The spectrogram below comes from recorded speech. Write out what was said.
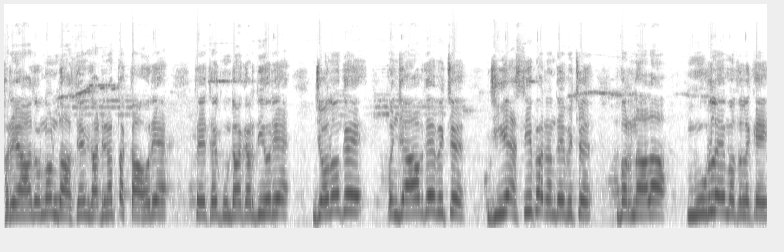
ਫਰਿਆਦ ਉਹਨਾਂ ਨੂੰ ਦੱਸਦੇ ਹਾਂ ਵੀ ਸਾਡੇ ਨਾਲ ਧੱਕਾ ਹੋ ਰਿਹਾ ਹੈ ਤੇ ਇੱਥੇ ਗੁੰਡਾਗਰਦੀ ਹੋ ਰਿਹਾ ਜਦੋਂ ਕਿ ਪੰਜਾਬ ਦੇ ਵਿੱਚ ਜੀਐਸਟੀ ਭਰਨ ਦੇ ਵਿੱਚ ਬਰਨਾਲਾ ਮੂਰਲੇ ਮਤਲਬ ਕਿ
